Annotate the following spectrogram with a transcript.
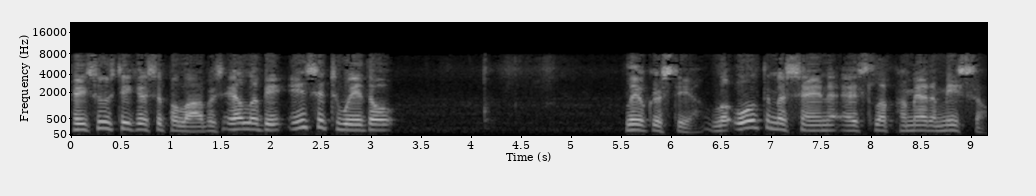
Jesús dijo esas palabras, Él había instituido la Eucaristía. La última cena es la primera misa.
